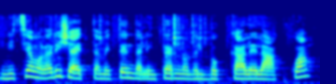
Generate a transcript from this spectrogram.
Iniziamo la ricetta mettendo all'interno del boccale l'acqua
